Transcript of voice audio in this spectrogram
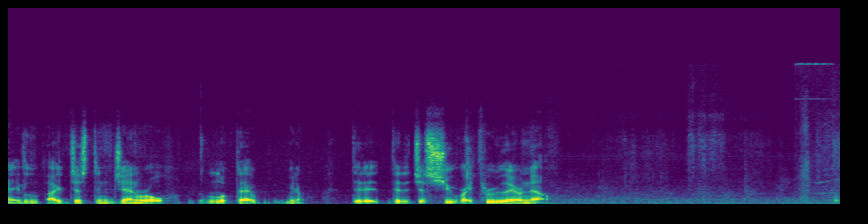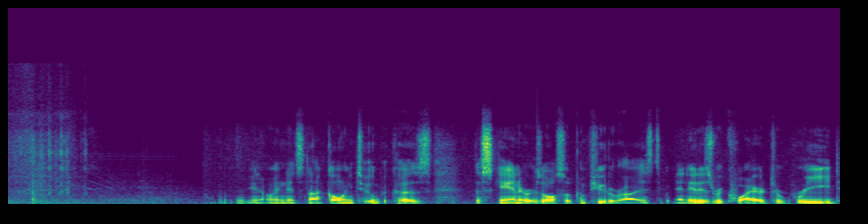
I, I just in general looked at, you know, did it, did it just shoot right through there? No. You know, and it's not going to because the scanner is also computerized and it is required to read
